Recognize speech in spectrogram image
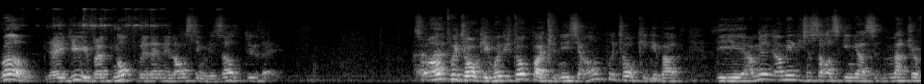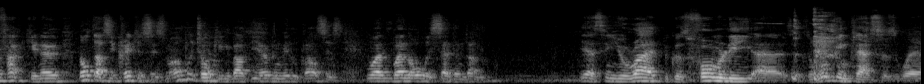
Well, they do, but not with any lasting result, do they? So uh, aren't we talking, when you talk about Tunisia, aren't we talking about the, I mean, I mean, just asking as a matter of fact, you know, not as a criticism, aren't we talking about the urban middle classes when, when all is said and done? Yes, I think you're right, because formerly uh, the, working classes were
